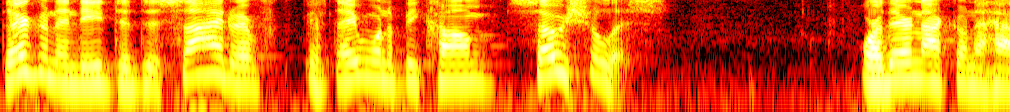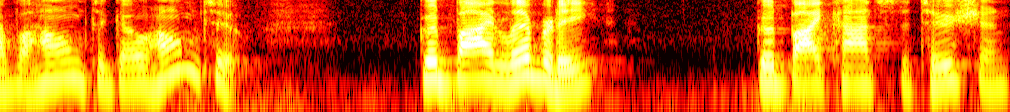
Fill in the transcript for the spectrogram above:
they're going to need to decide if, if they want to become socialists or they're not going to have a home to go home to. Goodbye, liberty, Goodbye, Constitution.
